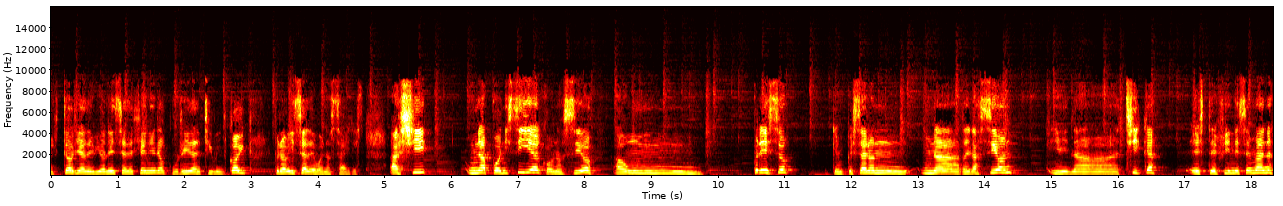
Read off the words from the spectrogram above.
historia de violencia de género ocurrida en Chivilcoy, provincia de Buenos Aires. Allí una policía conoció a un preso que empezaron una relación y la chica este fin de semana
